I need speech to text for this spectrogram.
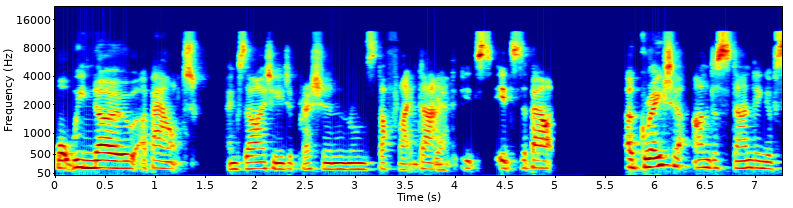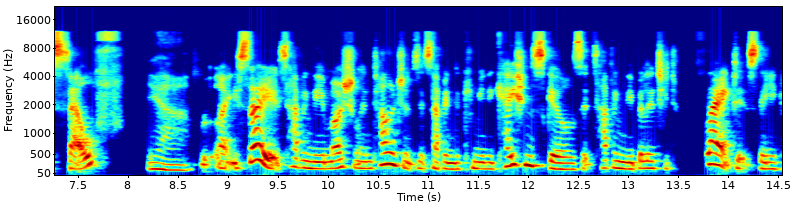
what we know about anxiety, depression, and stuff like that. Yeah. It's it's about a greater understanding of self. Yeah. Like you say, it's having the emotional intelligence, it's having the communication skills, it's having the ability to reflect, it's the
